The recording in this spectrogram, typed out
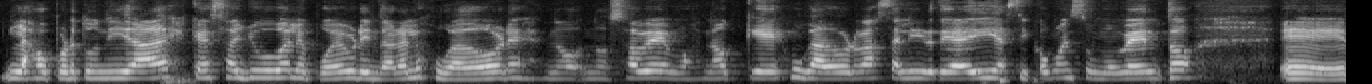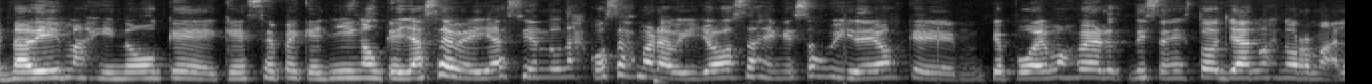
las oportunidades que esa ayuda le puede brindar a los jugadores. No, no sabemos ¿no? qué jugador va a salir de ahí, así como en su momento eh, nadie imaginó que, ese pequeñín, aunque ya se veía haciendo unas cosas maravillosas en esos videos que, podemos ver, dices, esto ya no es normal,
